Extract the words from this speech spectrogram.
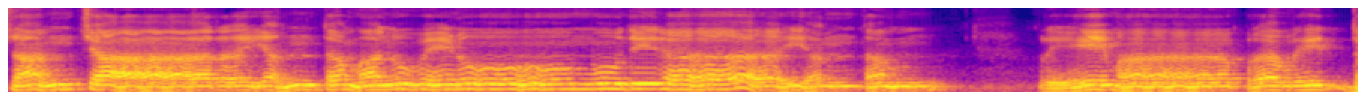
सञ्चारयन्तमनुवेणुमुदिरयन्तम् प्रेम प्रवृद्ध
